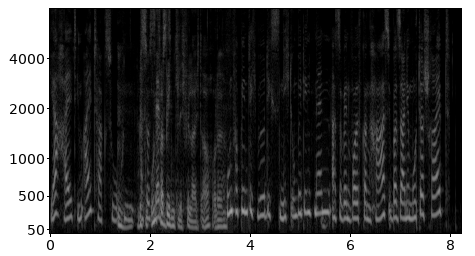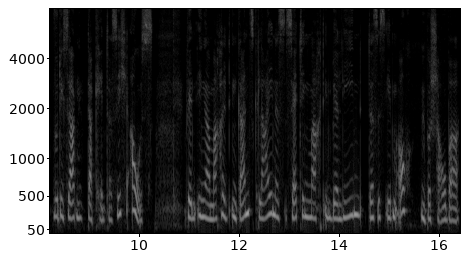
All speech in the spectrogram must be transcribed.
ja, Halt im Alltag suchen. Mhm. Also unverbindlich vielleicht auch, oder? Unverbindlich würde ich es nicht unbedingt nennen. Also wenn Wolfgang Haas über seine Mutter schreibt, würde ich sagen, da kennt er sich aus. Wenn Inga Machelt ein ganz kleines Setting macht in Berlin, das ist eben auch überschaubar.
